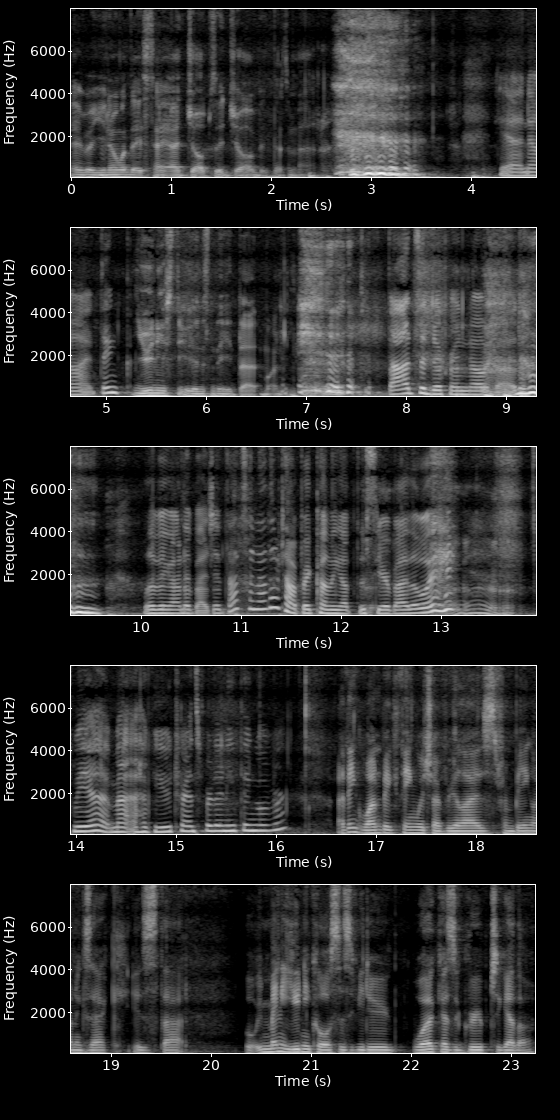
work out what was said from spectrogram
yeah, but you know what they say: a job's a job. It doesn't matter. Yeah, no, I think uni students need that money. That's a different note. Living on a budget. That's another topic coming up this year, by the way. But yeah, Matt, have you transferred anything over? I think one big thing which I've realized from being on exec is that in many uni courses, if you do work as a group together,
